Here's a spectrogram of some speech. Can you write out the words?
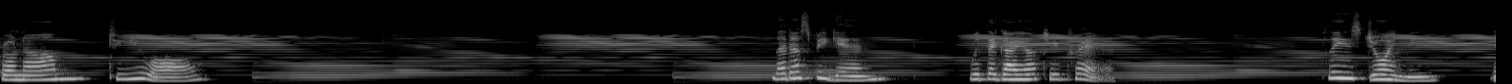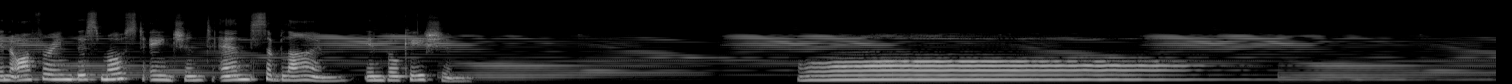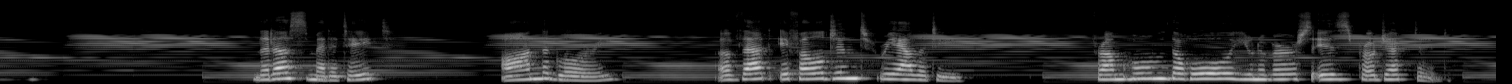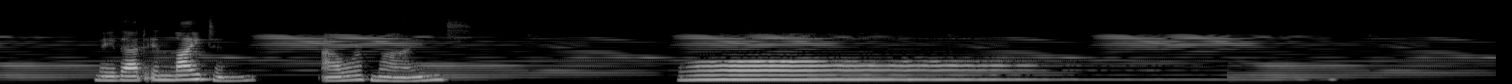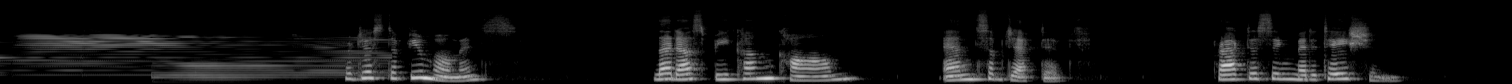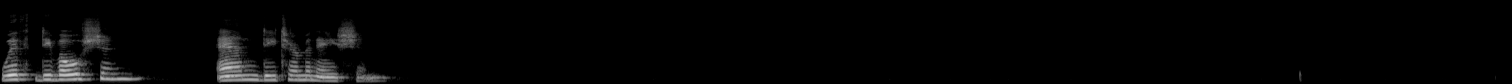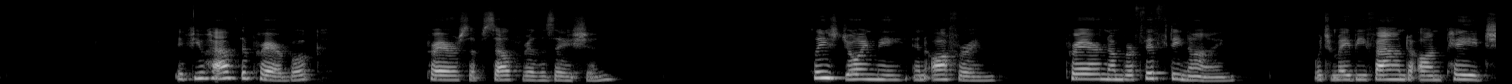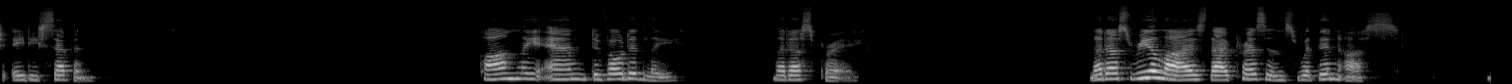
Pranam to you all. Let us begin with the Gayatri prayer. Please join me in offering this most ancient and sublime invocation. Let us meditate on the glory of that effulgent reality from whom the whole universe is projected. May that enlighten our minds. For just a few moments, let us become calm and subjective, practicing meditation with devotion and determination. If you have the prayer book, Prayers of Self Realization, Please join me in offering prayer number 59, which may be found on page 87. Calmly and devotedly, let us pray. Let us realize Thy presence within us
